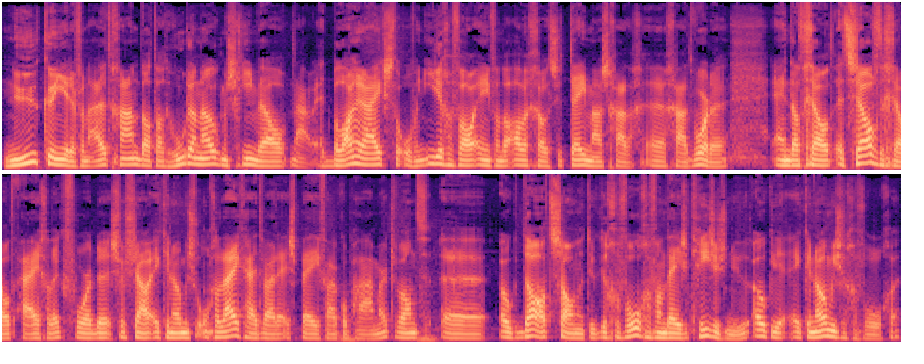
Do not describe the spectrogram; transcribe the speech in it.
Nu kun je ervan uitgaan dat dat hoe dan ook misschien wel nou, het belangrijkste of in ieder geval een van de allergrootste thema's gaat, uh, gaat worden. En dat geldt, hetzelfde geldt eigenlijk voor de sociaal-economische ongelijkheid waar de SP vaak op hamert. Want uh, ook dat zal natuurlijk de gevolgen van deze crisis nu, ook de economische gevolgen,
